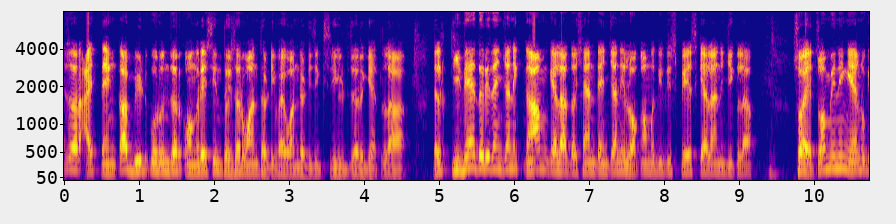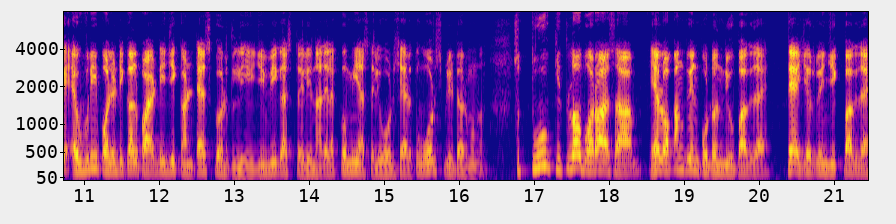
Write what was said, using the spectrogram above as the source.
जर आयज तांकां बीट करून जर काँग्रेसीन थंयसर one thirty five one thirty six seat जर घेतला जाल्यार कितें तरी तेंच्यांनी काम केलां तशें आनी तेंच्यांनी लोकां मदीं ती स्पेस केला आनी जिखला सो हेचो मिनींग हें न्हू की एवरी पॉलिटिकल पार्टी जी कंटेस्ट करतली जी वीक आसतली नाजाल्यार कमी आसतली वोट शेअर तूं वोट स्प्लिटर म्हणून. सो तूं कितलो बरो आसा हें लोकांक तुवें पटोवन दिवपाक जाय. ते हेचेर तुवें जिखपाक जाय.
